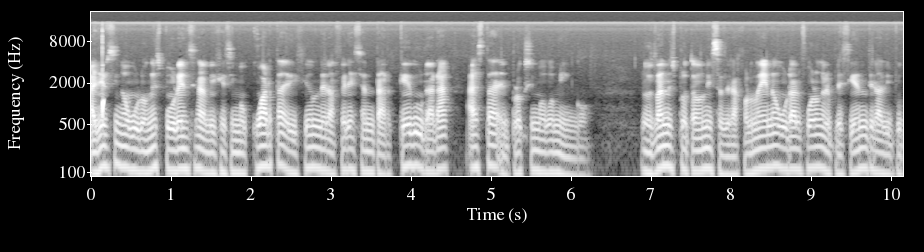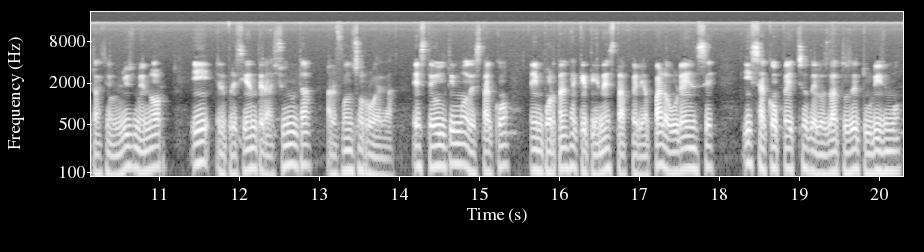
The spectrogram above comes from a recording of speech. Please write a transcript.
Ayer se inauguró en Espourense la 24 edición de la Feria Xantar, que durará hasta el próximo domingo. Los grandes protagonistas de la jornada inaugural fueron el presidente de la Diputación Luis Menor y el presidente de la Junta Alfonso Rueda. Este último destacó la importancia que tiene esta feria para Ourense y sacó pecho de los datos de turismo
